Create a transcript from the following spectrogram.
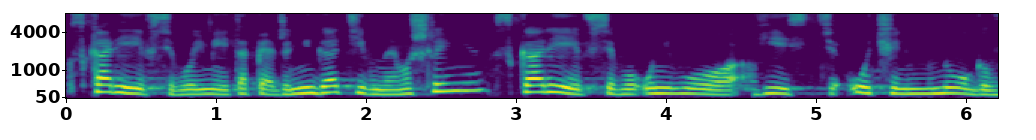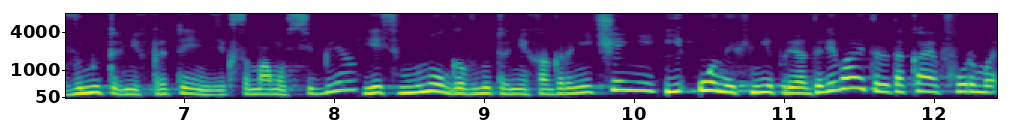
скорее всего, имеет, опять же, негативное мышление. Скорее всего, у него есть очень много внутренних претензий к самому себе, есть много внутренних ограничений, и он их не преодолевает. Это такая форма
